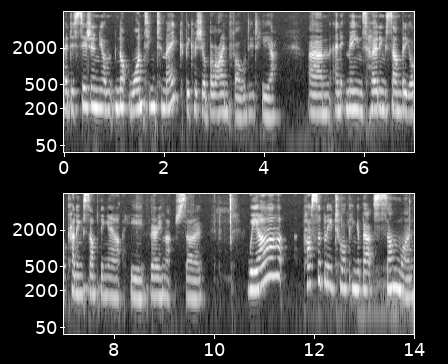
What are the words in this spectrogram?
a decision you're not wanting to make because you're blindfolded here. Um, and it means hurting somebody or cutting something out here, very much so. We are possibly talking about someone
